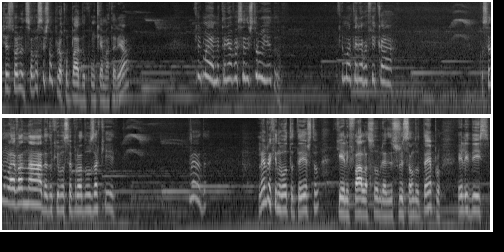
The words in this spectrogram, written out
Jesus olhou só vocês estão preocupados com o que é material? que material vai ser destruído. Que material vai ficar. Você não leva nada do que você produz aqui. Nada. Lembra que no outro texto que ele fala sobre a destruição do templo, ele diz:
